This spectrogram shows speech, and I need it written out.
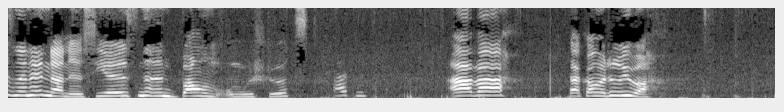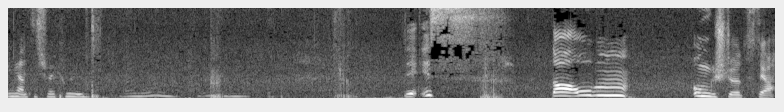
ist ein Hindernis. Hier ist ein Baum umgestürzt. Aber da kommen wir drüber. Den kannst du nicht wegrühren. Der ist da oben umgestürzt, ja.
